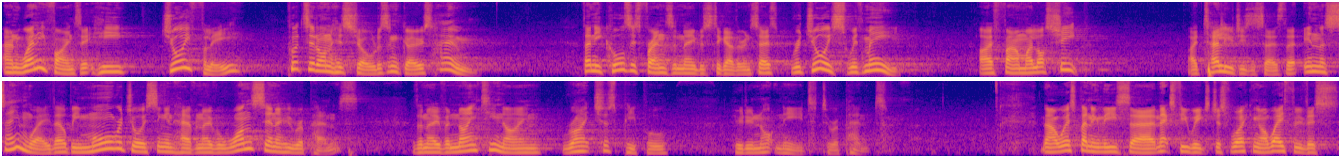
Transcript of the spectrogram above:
And when he finds it, he joyfully puts it on his shoulders and goes home. Then he calls his friends and neighbors together and says, Rejoice with me. I've found my lost sheep. I tell you, Jesus says, that in the same way there'll be more rejoicing in heaven over one sinner who repents than over 99 righteous people who do not need to repent. Now, we're spending these uh, next few weeks just working our way through this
